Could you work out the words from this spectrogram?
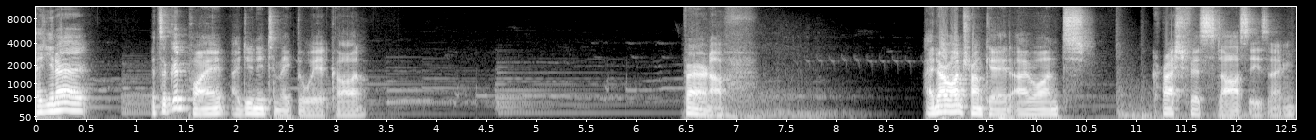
You know, it's a good point. I do need to make the weird card. Fair enough. I don't want Truncate, I want Crash Fist Star Seizing.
